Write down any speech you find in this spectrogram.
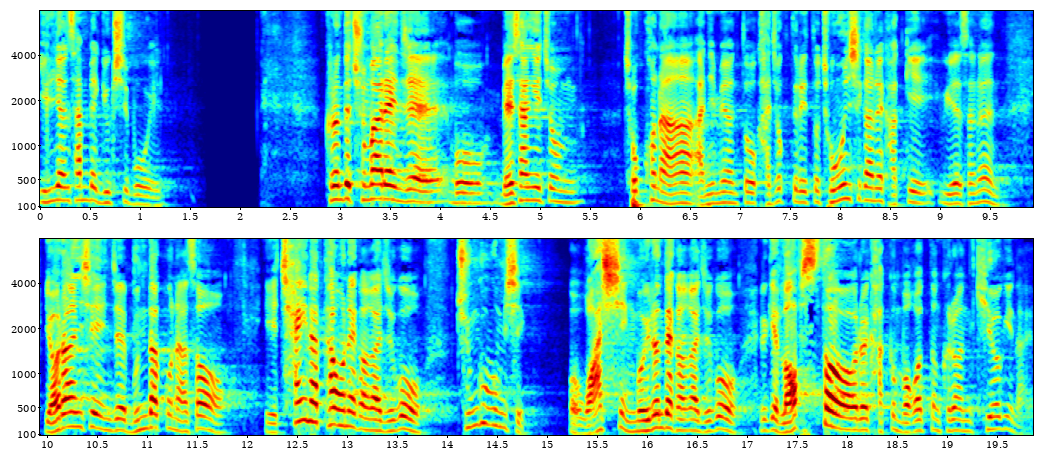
1년 365일. 그런데 주말에 이제 뭐 매상이 좀 좋거나 아니면 또 가족들이 또 좋은 시간을 갖기 위해서는 11시에 이제 문 닫고 나서 이 차이나타운에 가가지고 중국 음식, 뭐 와싱 뭐 이런 데 가가지고 이렇게 럽스터를 가끔 먹었던 그런 기억이 나요.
